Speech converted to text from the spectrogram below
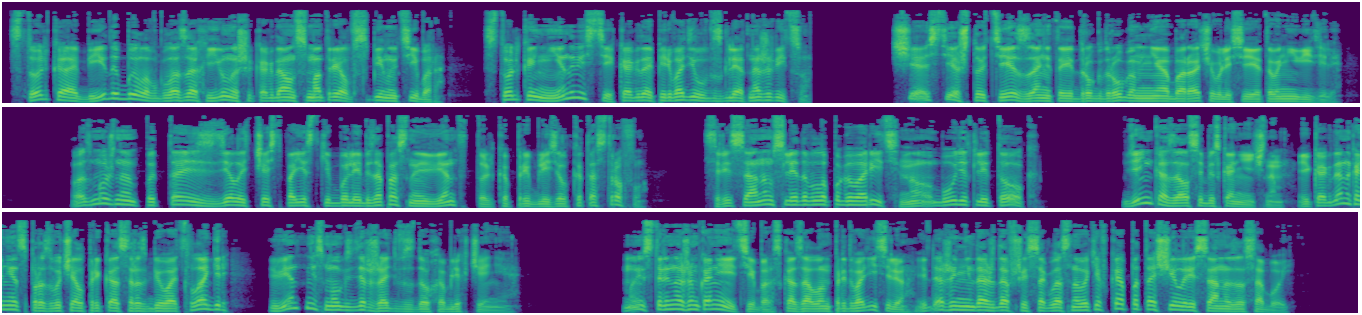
Столько обиды было в глазах юноши, когда он смотрел в спину Тибора. Столько ненависти, когда переводил взгляд на жрицу. Счастье, что те, занятые друг другом, не оборачивались и этого не видели. Возможно, пытаясь сделать часть поездки более безопасной, Вент только приблизил катастрофу. С Рисаном следовало поговорить, но будет ли толк? День казался бесконечным, и когда, наконец, прозвучал приказ разбивать лагерь, Вент не смог сдержать вздох облегчения. «Мы стреножим коней, Тибор», — сказал он предводителю, и даже не дождавшись согласного кивка, потащил Рисана за собой.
